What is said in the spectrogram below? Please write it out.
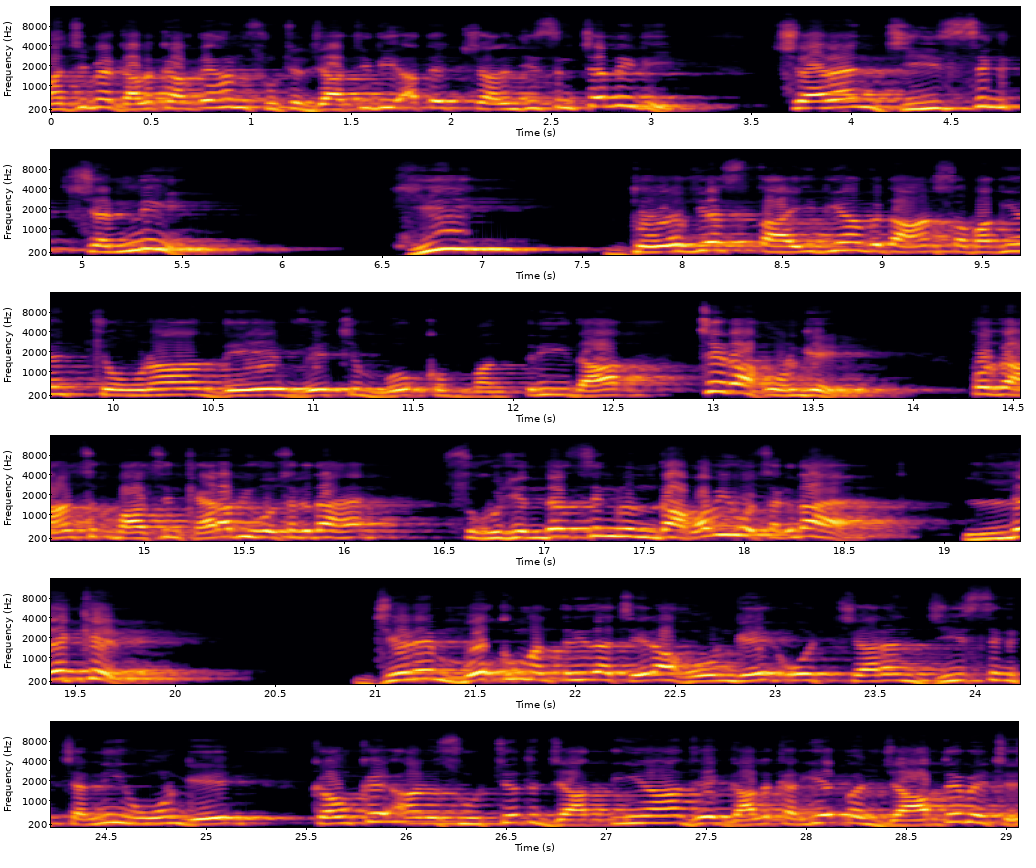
ਹਾਂਜੀ, ਮੈਂ ਗੱਲ ਕਰਦੇ ਹਾਂ ਅਨੁਸੂਚਿਤ ਜਾਤੀ ਦੀ ਅਤੇ ਚਰਨਜੀਤ ਸਿੰਘ ਚੰਨੀ ਦੀ। ਚਰਨਜੀਤ ਸਿੰਘ ਚੰਨੀ ਹੀ 2027 ਦੀਆਂ ਵਿਧਾਨ ਸਭਾ ਦੀਆਂ ਚੋਣਾਂ ਦੇ ਵਿੱਚ ਮੁੱਖ ਮੰਤਰੀ ਦਾ ਚਿਹਰਾ ਹੋਣਗੇ। ਪ੍ਰਧਾਨ ਸੁਖਪਾਲ ਸਿੰਘ ਖਹਿਰਾ ਵੀ ਹੋ ਸਕਦਾ ਹੈ, ਸੁਖਜਿੰਦਰ ਸਿੰਘ ਰੰਧਾਵਾ ਵੀ ਹੋ ਸਕਦਾ ਹੈ। ਲੇਕਿਨ ਜਿਹੜੇ ਮੁੱਖ ਮੰਤਰੀ ਦਾ ਚਿਹਰਾ ਹੋਣਗੇ, ਉਹ ਚਰਨਜੀਤ ਸਿੰਘ ਚੰਨੀ ਹੋਣਗੇ, ਕਿਉਂਕਿ ਅਨੁਸੂਚਿਤ ਜਾਤੀਆਂ ਜੇ ਗੱਲ ਕਰੀਏ ਪੰਜਾਬ ਦੇ ਵਿੱਚ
